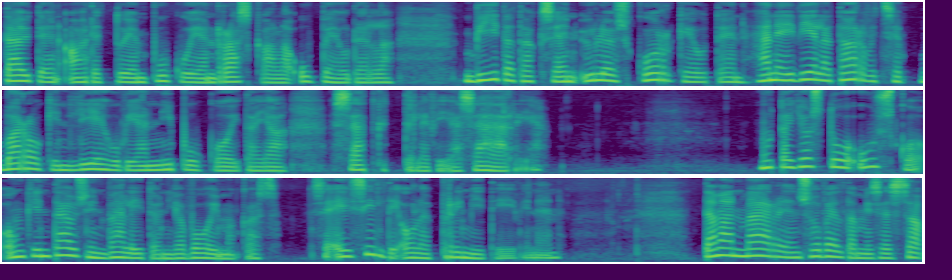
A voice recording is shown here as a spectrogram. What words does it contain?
täyteen ahdettujen pukujen raskaalla upeudella. Viitatakseen ylös korkeuteen hän ei vielä tarvitse barokin liehuvia nipukoita ja sätkytteleviä sääriä. Mutta jos tuo usko onkin täysin välitön ja voimakas, se ei silti ole primitiivinen. Tämän määreen soveltamisessa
